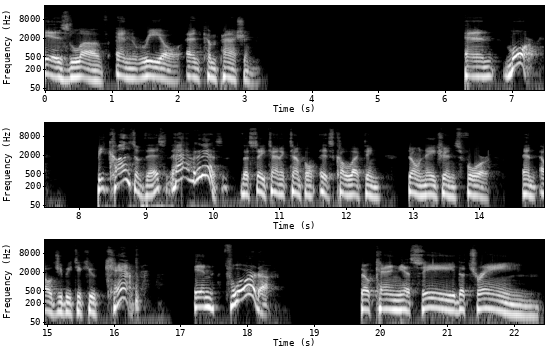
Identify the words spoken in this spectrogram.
is love and real and compassion. And more. Because of this, ah, look at this. The Satanic Temple is collecting donations for an LGBTQ camp in Florida. So can you see the train?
